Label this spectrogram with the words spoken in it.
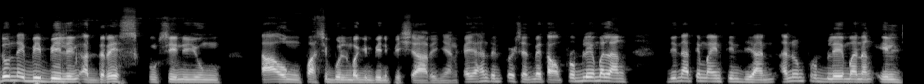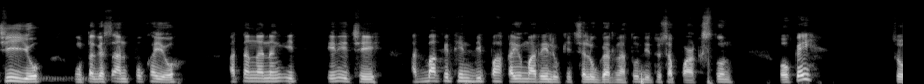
doon na ibibiling address kung sino yung taong possible maging beneficiary niyan. Kaya 100% may tao. Problema lang, hindi natin maintindihan anong problema ng LGU kung taga saan po kayo at ng ng NHA at bakit hindi pa kayo ma-relocate sa lugar na to dito sa Parkstone. Okay? So,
